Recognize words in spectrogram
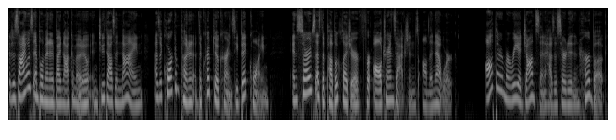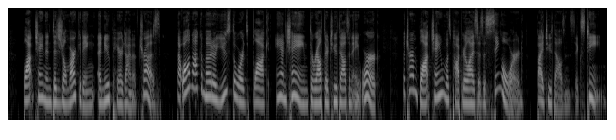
The design was implemented by Nakamoto in 2009 as a core component of the cryptocurrency Bitcoin and serves as the public ledger for all transactions on the network. Author Maria Johnson has asserted in her book, Blockchain and Digital Marketing A New Paradigm of Trust, that while Nakamoto used the words block and chain throughout their 2008 work, the term blockchain was popularized as a single word by 2016.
